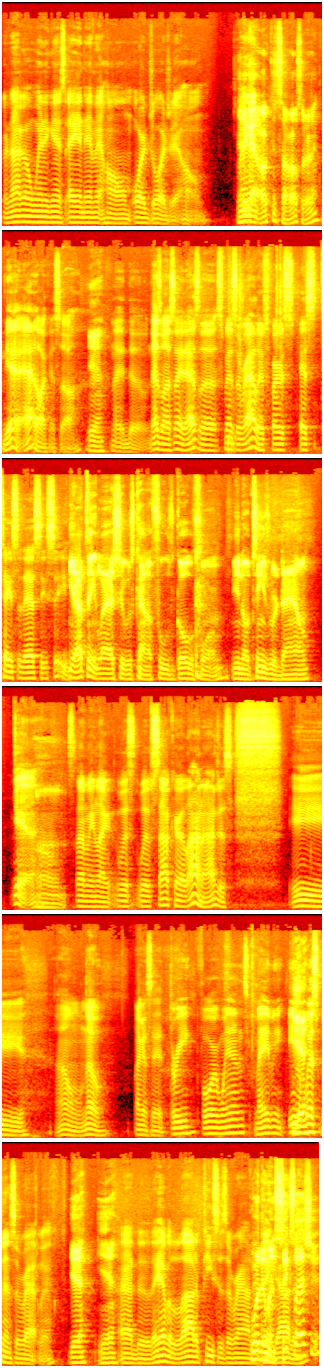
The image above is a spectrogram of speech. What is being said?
They're not going to win against A and M at home or Georgia at home. And they got Arkansas also, right? Yeah, at Arkansas. Yeah. They do. That's what I say that's a Spencer Rattler's first S- taste of the SEC. Yeah, I think last year was kind of fool's gold for them. you know, teams were down. Yeah. Um, So, I mean, like with with South Carolina, I just, eh, I don't know. Like I said, three, four wins, maybe. Even Yeah. with Spencer Rattler, yeah, yeah. I do. They have a lot of pieces around. What they went six last year?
